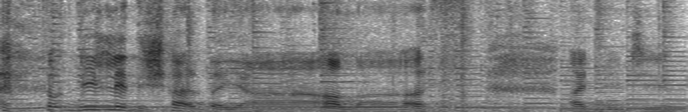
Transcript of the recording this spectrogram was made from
Dille dışarıda ya. Allah. Anneciğim.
